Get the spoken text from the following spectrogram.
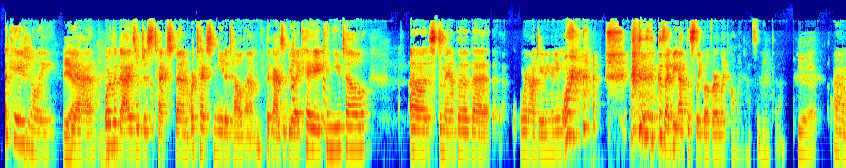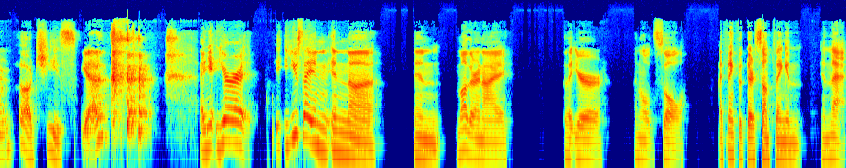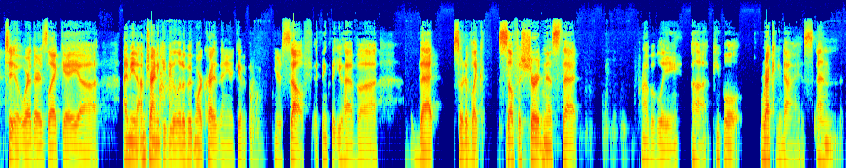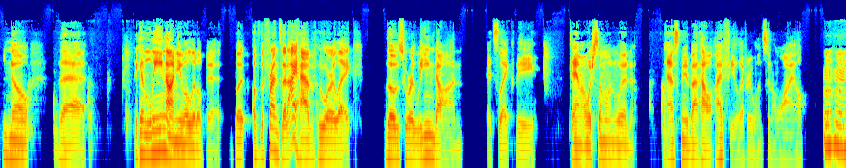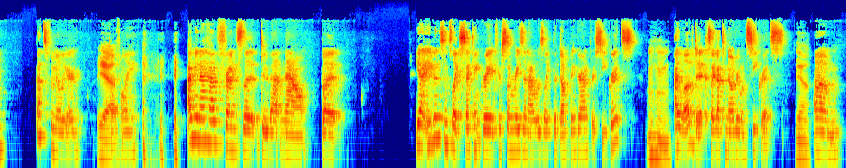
Occasionally, Yeah. yeah. Or the guys would just text them or text me to tell them. The guys would be like, "Hey, can you tell uh, Samantha that we're not dating anymore?" Because I'd be at the sleepover, like, "Oh my god, Samantha." Yeah. Um, Oh, jeez. yeah. And you're, you say in in uh, in Mother and I that you're an old soul. I think that there's something in in that too, where there's like a. Uh, I mean, I'm trying to give you a little bit more credit than you're giving yourself. I think that you have uh, that sort of like self assuredness that probably uh, people recognize and know that they can lean on you a little bit. But of the friends that I have who are like those who are leaned on, it's like the damn, I wish someone would ask me about how I feel every once in a while. hmm That's familiar. Yeah. Definitely. I mean, I have friends that do that now, but yeah, even since like second grade, for some reason, I was like the dumping ground for secrets. hmm I loved it because I got to know everyone's secrets. Yeah. Um,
